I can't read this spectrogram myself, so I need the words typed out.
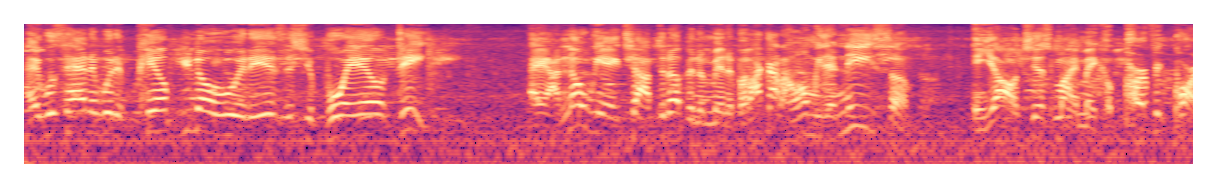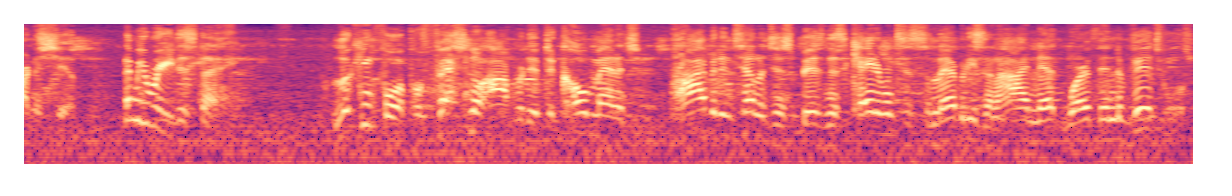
Hey, what's happening with it, pimp? You know who it is. It's your boy LD. Hey, I know we ain't chopped it up in a minute, but I got a homie that needs something. And y'all just might make a perfect partnership. Let me read this thing. Looking for a professional operative to co-manage private intelligence business catering to celebrities and high net worth individuals.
